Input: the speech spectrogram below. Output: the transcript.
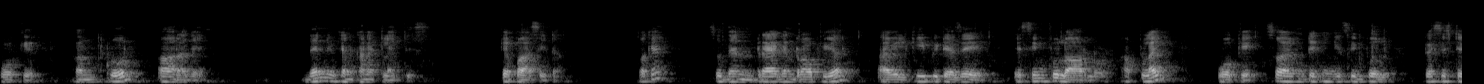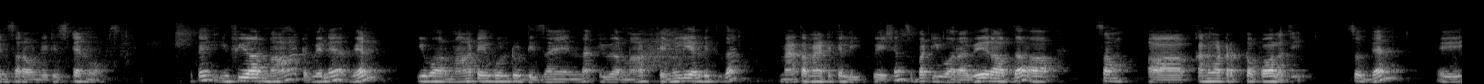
Okay. Control r again. Then you can connect like this. Capacitor. Okay? So then drag and drop here. I will keep it as a, a simple r load. Apply. Okay. So i am taking a simple resistance around it is 10 ohms. Okay? If you are not when when you are not able to design you are not familiar with the mathematical equations but you are aware of the uh, some uh, converter topology. So then eh,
